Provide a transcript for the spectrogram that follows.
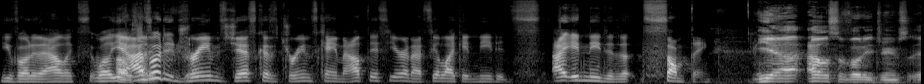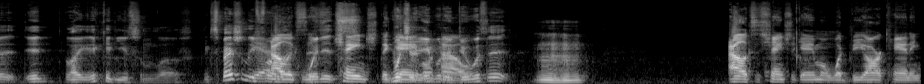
you voted Alyx. Well, Oh, yeah, is I voted Dreams just because Dreams came out this year, and I feel like it needed. s- I it needed something. Yeah, I also voted Dreams. It, it like it could use some love, especially Yeah. for Alyx like, what has it's changed the what you're able how- to do with it. Mm-hmm. Alyx has changed the game on what VR can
